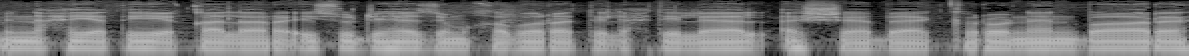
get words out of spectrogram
من ناحيته قال رئيس جهاز مخابرات الاحتلال الشاباك رونان بار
